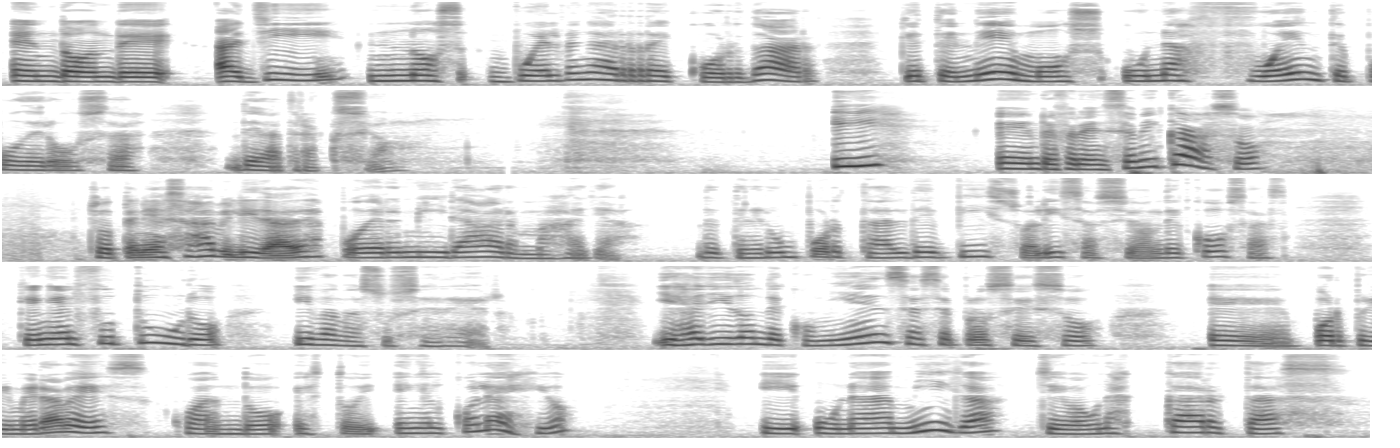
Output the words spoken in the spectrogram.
en donde allí nos vuelven a recordar que tenemos una fuente poderosa de atracción. Y en referencia a mi caso, yo tenía esas habilidades de poder mirar más allá, de tener un portal de visualización de cosas que en el futuro iban a suceder. Y es allí donde comienza ese proceso eh, por primera vez cuando estoy en el colegio y una amiga lleva unas cartas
